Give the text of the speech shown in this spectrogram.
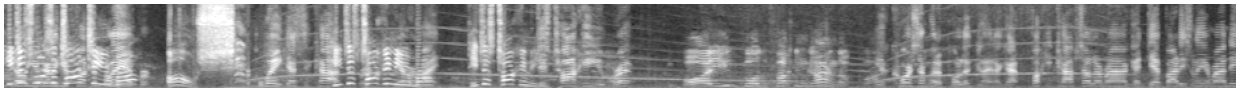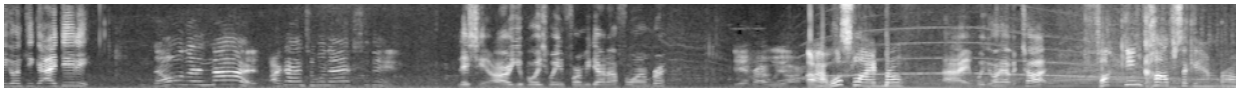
He Yo, just wants to talk to fucking you, blamed, bro. bro. Oh, shit. Wait, that's the cop. He's just bro. talking to you, bro. mind. He just talking to you. Just talking to you, bro. Boy, you pulled the fucking gun, the fuck? Yeah, of course I'm gonna pull a gun. I got fucking cops all around. I got dead bodies laying around. They gonna think I did it. No, they're not. I got into an accident. Listen, are you boys waiting for me down on forum, bro? Damn right we are. All right, we'll slide, bro. All right, we're gonna have a talk. Fucking cops again, bro.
